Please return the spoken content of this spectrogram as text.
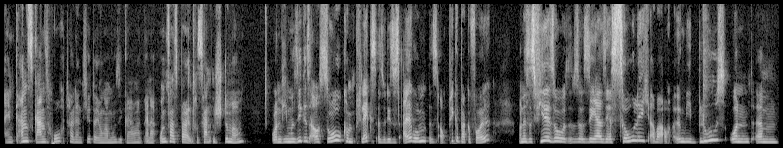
ein ganz, ganz hochtalentierter junger Musiker mit einer unfassbar interessanten Stimme. Und die Musik ist auch so komplex. Also dieses Album ist auch pickepacke voll. Und es ist viel so, so sehr, sehr soulig, aber auch irgendwie Blues und ähm,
